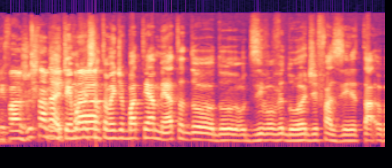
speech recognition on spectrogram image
Eles falam justamente Não, e tem uma pra- questão também de bater a meta do, do desenvolvedor de fazer ta-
